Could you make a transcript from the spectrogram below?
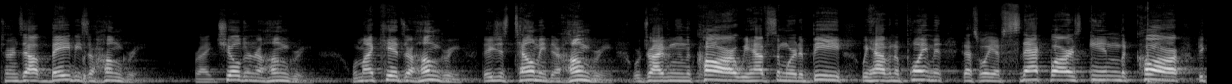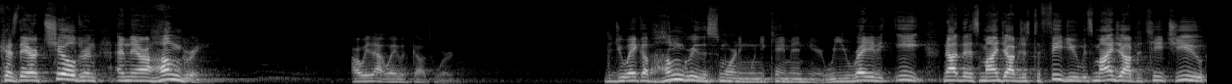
Turns out babies are hungry, right? Children are hungry. When my kids are hungry, they just tell me they're hungry. We're driving in the car, we have somewhere to be, we have an appointment. That's why we have snack bars in the car because they are children and they are hungry. Are we that way with God's Word? Did you wake up hungry this morning when you came in here? Were you ready to eat? Not that it's my job just to feed you, it's my job to teach you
